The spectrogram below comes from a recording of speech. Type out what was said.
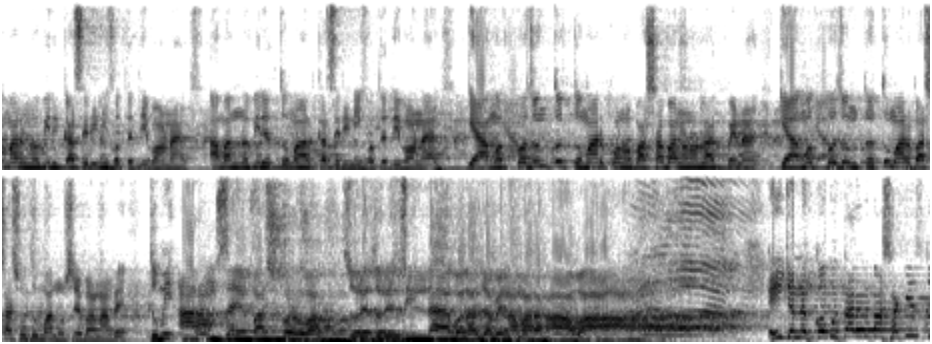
আমার নবীর কাছে ঋণী হতে দিব না। আমার নবীরে তোমার কাছে ঋণী হতে দিব না। কেয়ামত পর্যন্ত তোমার কোনো বাসা বানানো লাগবে না। কেয়ামত পর্যন্ত তোমার বাসা শুধু মানুষে বানাবে। তুমি আরামসে বাস করবা জোরে জোরে চিল্লা বলা যাবে না আমার হাওয়া। এই জন্য কবুতারের বাসা কিন্তু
